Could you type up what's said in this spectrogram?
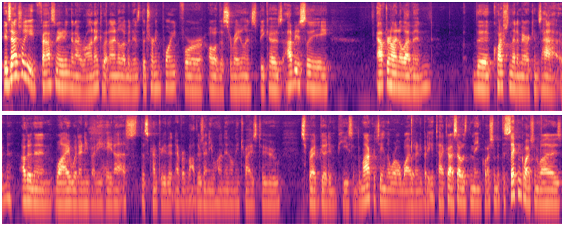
It's actually fascinating and ironic that 9-11 is the turning point for all of this surveillance because obviously after 9-11, the question that Americans had, other than why would anybody hate us, this country that never bothers anyone and only tries to spread good and peace and democracy in the world, why would anybody attack us? That was the main question. But the second question was,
